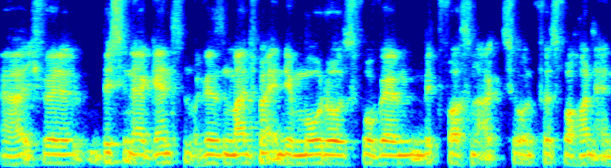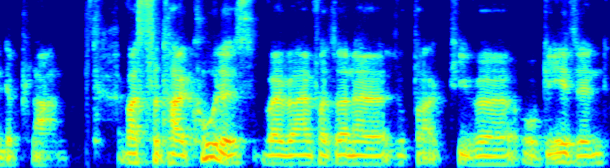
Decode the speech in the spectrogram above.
Ja, ich will ein bisschen ergänzen. Wir sind manchmal in dem Modus, wo wir mittwochs eine Aktion fürs Wochenende planen. Was total cool ist, weil wir einfach so eine super aktive OG sind.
